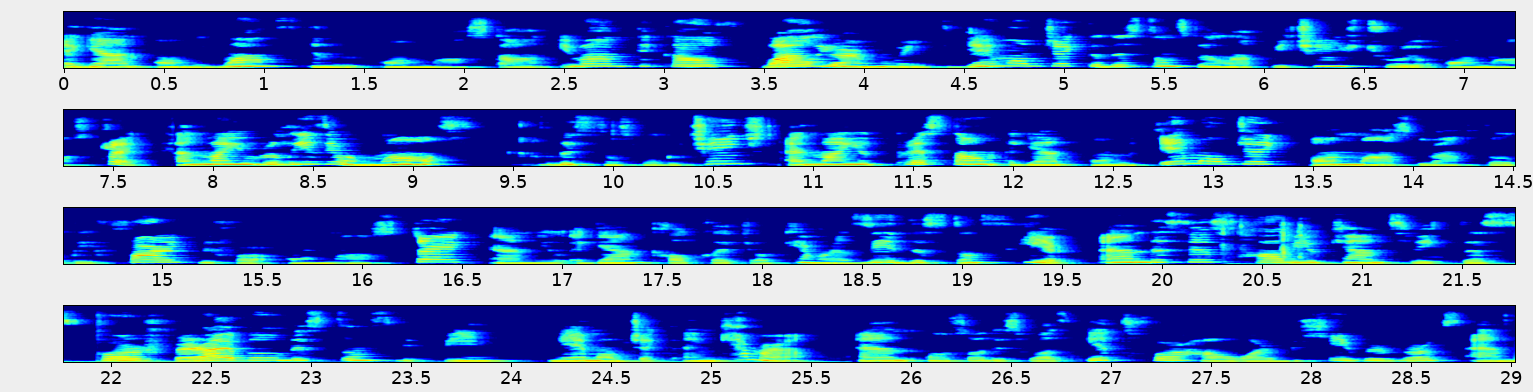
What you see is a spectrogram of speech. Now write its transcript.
again only once in on mouse down event because while you are moving the game object the distance will not be changed through the on mouse drag and when you release your mouse distance will be changed. And when you press down again on the game object on mouse event will be fired before on mouse drag and again calculate your camera z distance here. And this is how you can tweak this for variable distance between game object and camera. And also this was it for how our behavior works and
